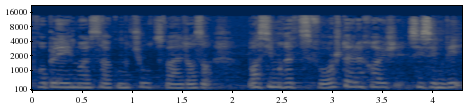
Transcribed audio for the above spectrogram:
Probleme als sagen wir, die Schutzwälder? Also was ich mir jetzt vorstellen kann, ist, sie sind wie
